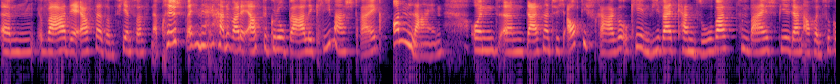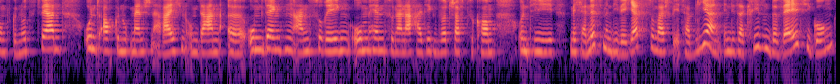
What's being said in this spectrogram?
ähm, war der erste, also am 24. April sprechen wir gerade, war der erste globale Klimastreik online. Und ähm, da ist natürlich auch die Frage, okay, inwieweit kann sowas zum Beispiel dann auch in Zukunft genutzt werden und auch genug Menschen erreichen, um dann äh, Umdenken anzuregen, um hin zu einer nachhaltigen Wirtschaft zu kommen und die Mechanismen, die wir jetzt zum Beispiel etablieren, in dieser Krisenbewältigung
